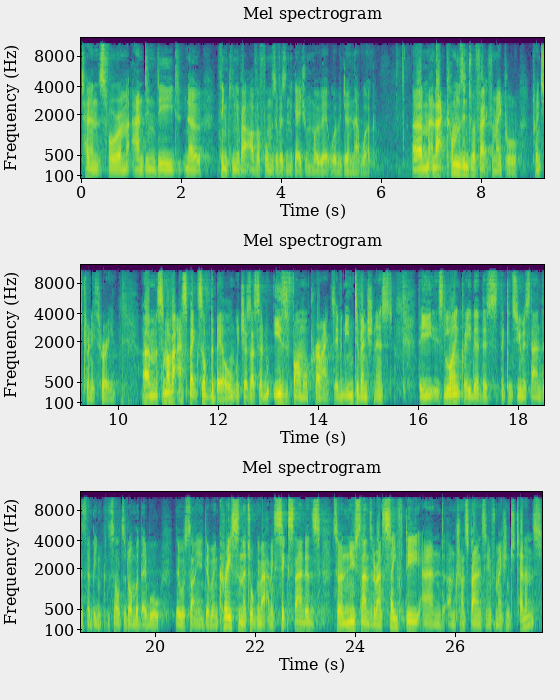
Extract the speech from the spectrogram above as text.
tenants forum and indeed, you know, thinking about other forms of resident engagement where we're, where we're doing that work. Um, and that comes into effect from April 2023. Um, some other aspects of the bill, which, as I said, is far more proactive and interventionist, The, it's likely that this, the consumer standards they've been consulted on, but they will they will slightly they will increase, and they're talking about having six standards, so a new standard around safety and um, transparency and information to tenants.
